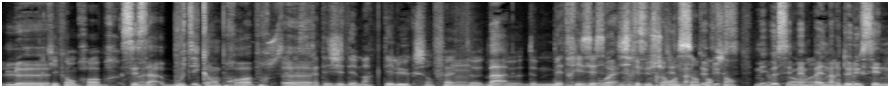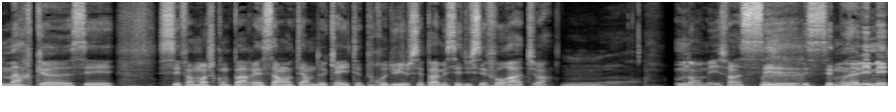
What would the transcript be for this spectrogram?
le, Boutique en propre. c'est Ouais. ça, boutique en propre. C'est la euh, stratégie des marques des luxe, en fait, Mm. de, Bah, de maîtriser sa ouais, distribution à une marque de 100%. luxe, mais eux, c'est même ouais, pas une marque de luxe, c'est une marque, euh, c'est, c'est, enfin, moi, je comparais ça en termes de qualité de produit, je sais pas, mais c'est du Sephora, tu vois. Mhm. Non, mais enfin, c'est, c'est mon avis, mais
